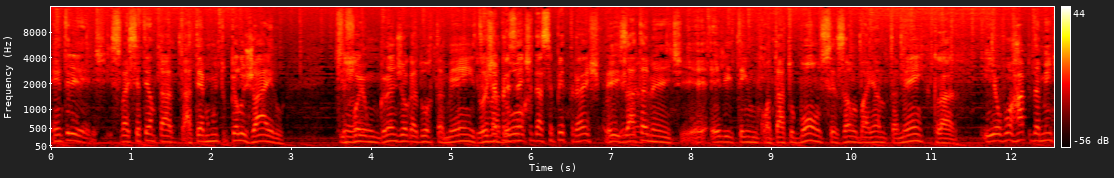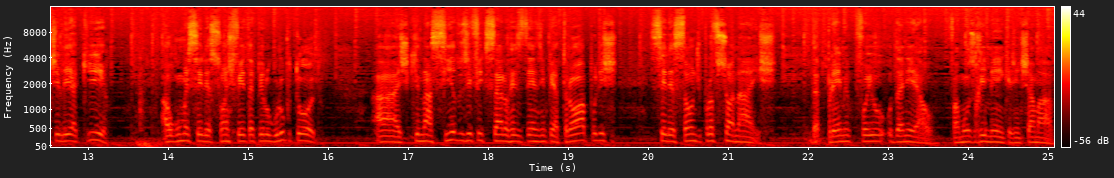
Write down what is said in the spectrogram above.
entre eles. Isso vai ser tentado, até muito pelo Jairo, que Sim. foi um grande jogador também. E hoje é presidente da CP Trans. né? Exatamente. É, Ele tem um contato bom, o Cezão e o Baiano também. Claro. E eu vou rapidamente ler aqui algumas seleções feitas pelo grupo todo. As que nascidos e fixaram residência em Petrópolis, seleção de profissionais. Da prêmio foi o, o Daniel, famoso He-Man que a gente chamava.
